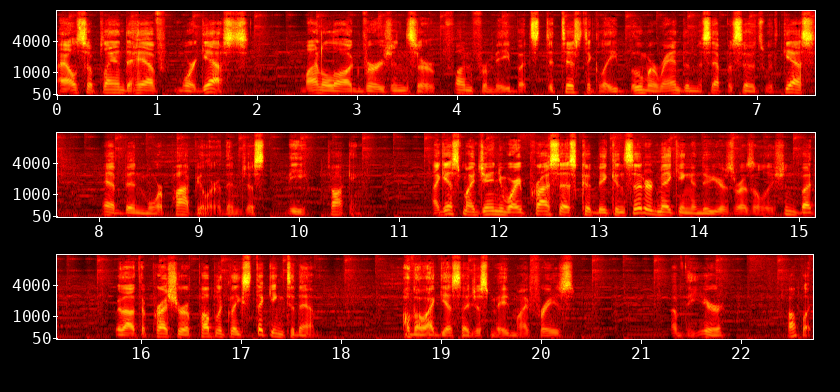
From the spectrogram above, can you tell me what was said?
I also plan to have more guests. Monologue versions are fun for me, but statistically, Boomer Randomness episodes with guests have been more popular than just me talking. I guess my January process could be considered making a New Year's resolution, but without the pressure of publicly sticking to them. Although I guess I just made my phrase of the year public.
